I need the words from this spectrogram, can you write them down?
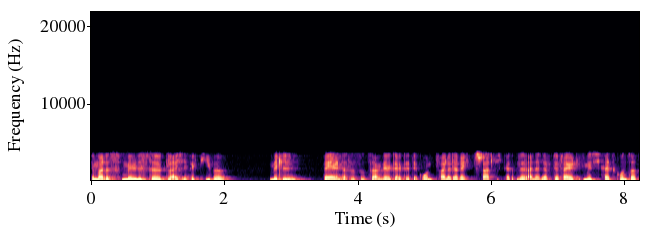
immer das mildeste, gleich effektive Mittel wählen. Das ist sozusagen der, der, der Grundpfeiler der Rechtsstaatlichkeit, einer der, der Verhältnismäßigkeitsgrundsatz.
